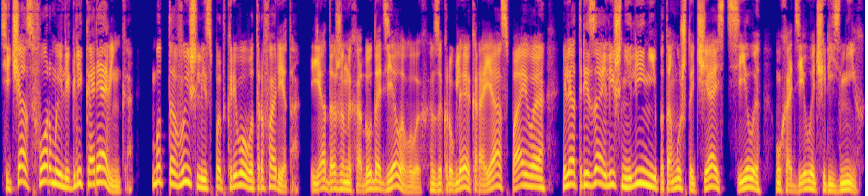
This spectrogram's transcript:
Сейчас формы легли корявенько, будто вышли из-под кривого трафарета. Я даже на ходу доделывал их, закругляя края, спаивая или отрезая лишние линии, потому что часть силы уходила через них.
